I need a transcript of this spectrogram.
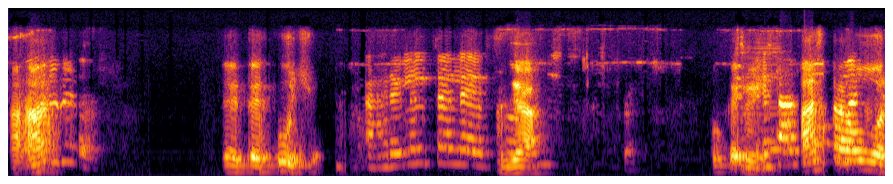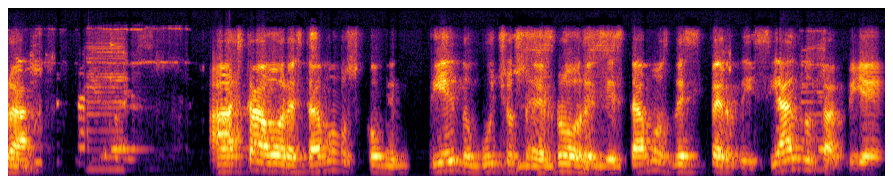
Ajá. Te, te escucho. Arregla el teléfono. Ya. Ok. Sí. Hasta ahora, hasta ahora estamos cometiendo muchos errores y estamos desperdiciando también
